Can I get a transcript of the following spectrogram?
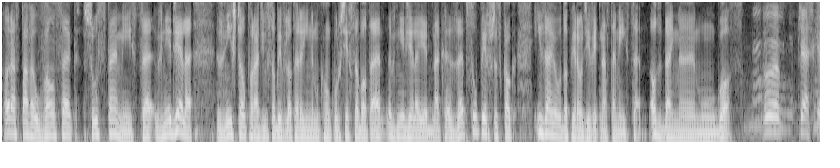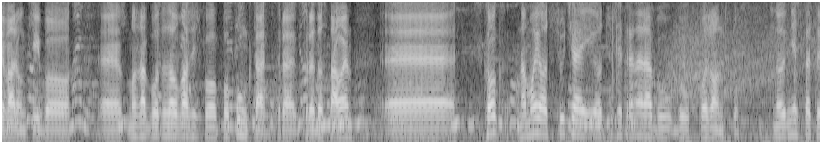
oraz Paweł Wąsek, szóste miejsce w niedzielę. Zniszczoł poradził sobie w loteryjnym konkursie w sobotę, w niedzielę jednak zepsuł pierwszy skok i zajął dopiero dziewiętnaste miejsce. Oddajmy mu głos. Były ciężkie warunki, bo e, można było to zauważyć po, po punktach, które, które dostałem. E, skok na moje odczucie i odczucie trenera był, był w porządku. No niestety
